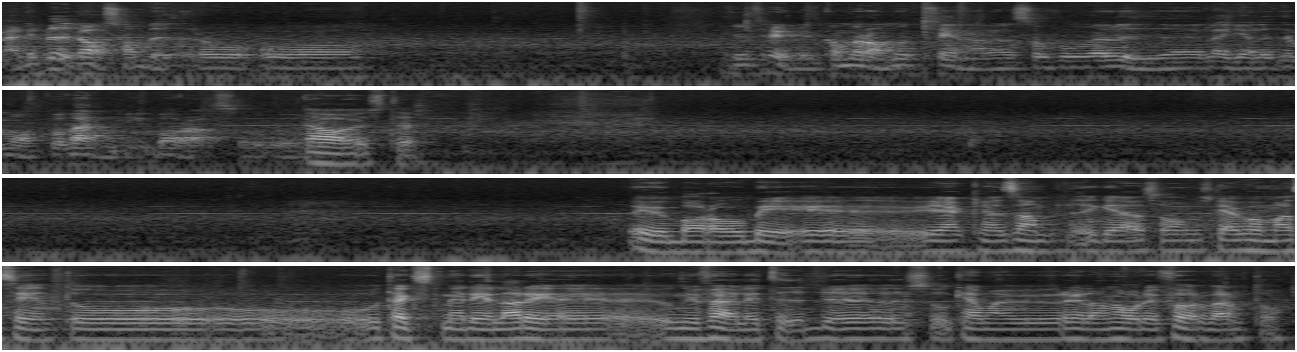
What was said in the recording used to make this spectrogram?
men det blir de som blir. och... och det är trevligt. Kommer de upp senare så får väl vi eh, lägga lite mat på värmning bara. Så... Ja, just det. Det är ju bara att be eh, egentligen samtliga som ska komma sent och, och textmeddela det eh, ungefärlig tid så kan man ju redan ha det förvärmt då.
